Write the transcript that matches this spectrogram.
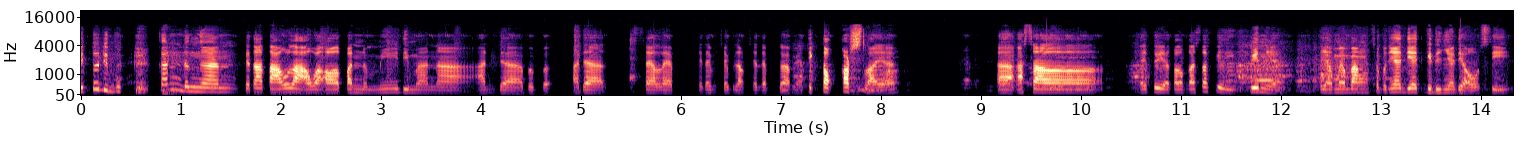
itu dibuktikan dengan kita tahu lah awal-awal pandemi di mana ada ada seleb kita bisa bilang selebgram ya tiktokers lah ya Ah, asal itu ya kalau nggak salah Filipin ya yang memang sebenarnya dia gedenya di Aussie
